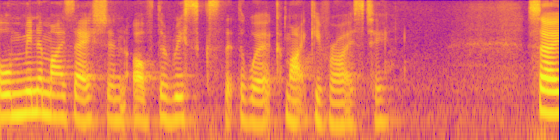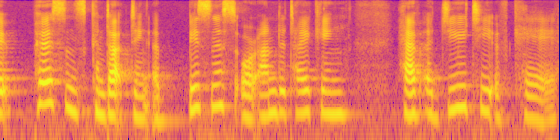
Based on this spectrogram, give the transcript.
or minimisation of the risks that the work might give rise to. So, persons conducting a business or undertaking have a duty of care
